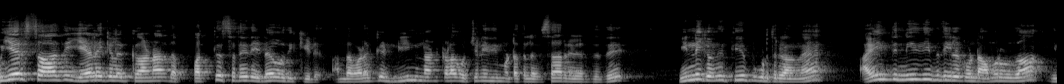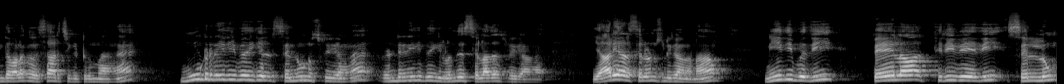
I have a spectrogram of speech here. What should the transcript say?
உயர் சாதி ஏழைகளுக்கான அந்த பத்து சதவீத இடஒதுக்கீடு. அந்த வழக்கு நீண்ட நாட்களாக உச்சநீதிமன்றத்தில் விசாரணையில் இருந்தது இன்னைக்கு வந்து தீர்ப்பு கொடுத்துருக்காங்க. ஐந்து நீதிபதிகள் கொண்ட அமர்வு தான் இந்த வழக்கை விசாரிச்சுக்கிட்டு இருந்தாங்க. மூன்று நீதிபதிகள் செல்லுன்னு சொல்லியிருக்காங்க. ரெண்டு நீதிபதிகள் வந்து செல்லாதான் சொல்லியிருக்காங்க. யார் யார் செல்லும்னு சொல்லியிருக்காங்கன்னா நீதிபதி பேலா திரிவேதி செல்லும்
